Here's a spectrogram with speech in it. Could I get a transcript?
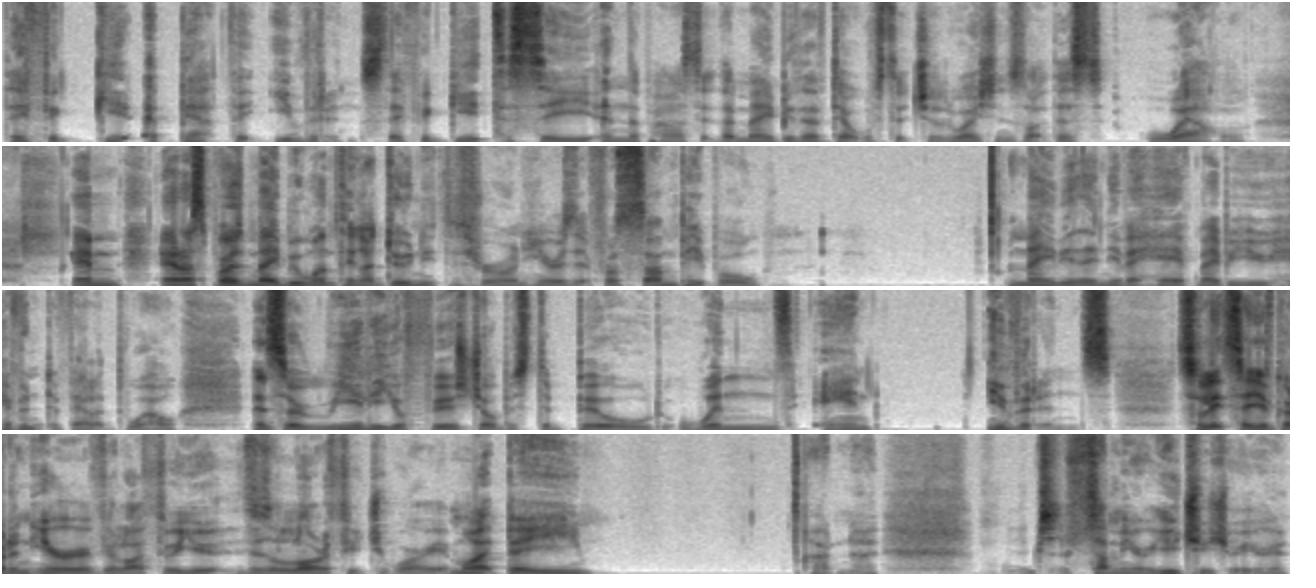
they forget about the evidence. They forget to see in the past that they, maybe they've dealt with situations like this well. And, and I suppose maybe one thing I do need to throw in here is that for some people, maybe they never have. Maybe you haven't developed well. And so, really, your first job is to build wins and evidence. So, let's say you've got an area of your life where you, there's a lot of future worry. It might be, I don't know, some area, you choose your area.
